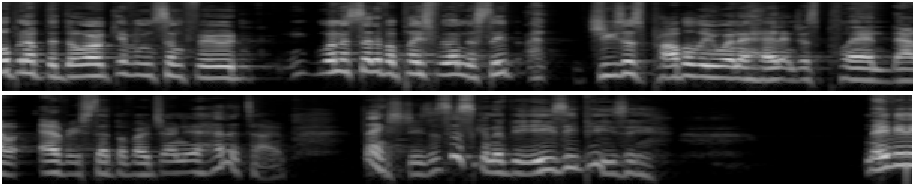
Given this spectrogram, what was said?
Open up the door, give them some food. Want to set up a place for them to sleep?" I, Jesus probably went ahead and just planned out every step of our journey ahead of time. Thanks, Jesus. This is going to be easy peasy. Maybe,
